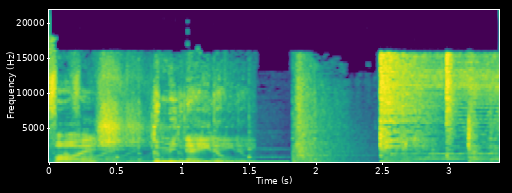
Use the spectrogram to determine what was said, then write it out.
Voz do Mineiro. Tata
